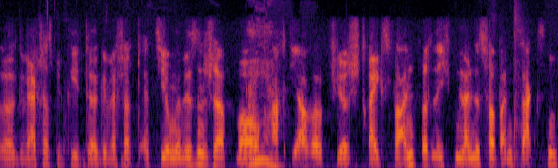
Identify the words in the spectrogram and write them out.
äh, Gewerkschaftsmitglied der Gewerkschaft Erziehung und Wissenschaft, war ah, auch ja. acht Jahre für Streiks verantwortlich im Landesverband Sachsen.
